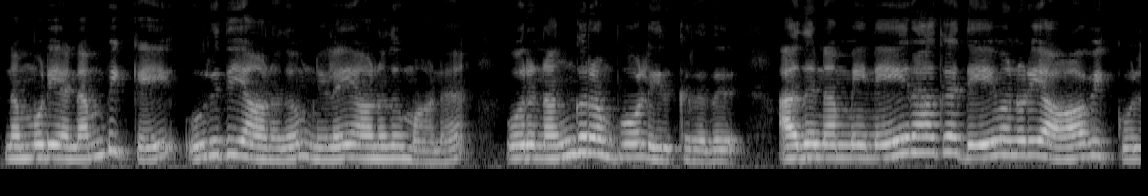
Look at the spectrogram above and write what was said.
நம்முடைய நம்பிக்கை உறுதியானதும் நிலையானதுமான ஒரு நங்குரம் போல் இருக்கிறது. அது நம்மை நேராக தேவனுடைய ஆவிக்குள்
